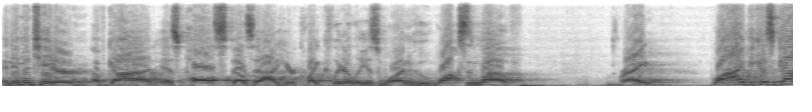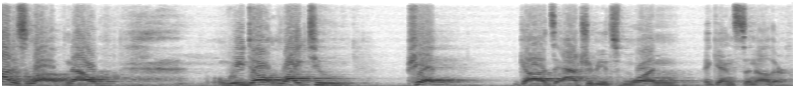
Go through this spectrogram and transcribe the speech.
an imitator of God, as Paul spells it out here quite clearly, is one who walks in love. Right? Why? Because God is love. Now, we don't like to pit God's attributes one against another,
